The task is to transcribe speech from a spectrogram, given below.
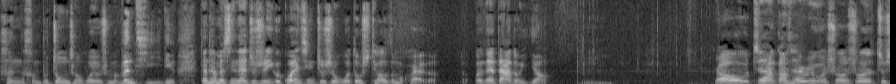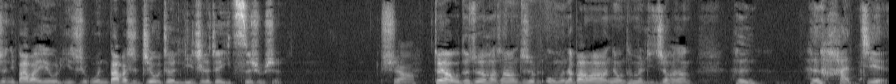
很很不忠诚，或有什么问题一定。但他们现在就是一个惯性，就是我都是跳的这么快的，呃，大家都一样。嗯。然后就像刚才瑞文说说，就是你爸爸也有离职过，你爸爸是只有这离职的这一次，是不是？是啊。对啊，我就觉得好像就是我们的爸爸妈妈那种，他们离职好像很很罕见。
